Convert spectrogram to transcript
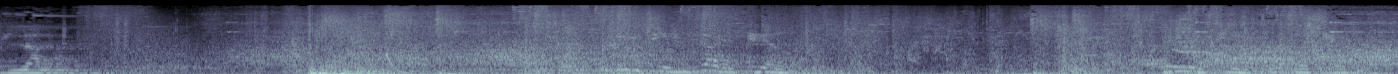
blood. Blue team double kill. Blue team triple kill.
